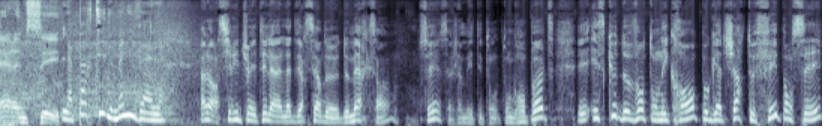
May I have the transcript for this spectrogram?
RMC. La partie de Manivelle. Alors Cyril, tu as été l'adversaire de, de Merckx. Hein ça n'a jamais été ton, grand pote. Et est-ce que devant ton écran, Pogachar te fait penser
